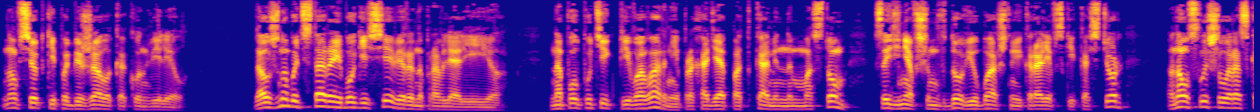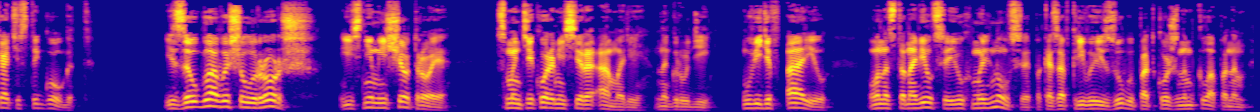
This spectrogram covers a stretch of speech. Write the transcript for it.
Но все-таки побежала, как он велел. Должно быть, старые боги Севера направляли ее. На полпути к пивоварне, проходя под каменным мостом, соединявшим вдовью башню и королевский костер, она услышала раскатистый гогот. Из-за угла вышел Рорж, и с ним еще трое, с мантикорами Сира Амари на груди. Увидев Арию, он остановился и ухмыльнулся, показав кривые зубы под кожаным клапаном,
